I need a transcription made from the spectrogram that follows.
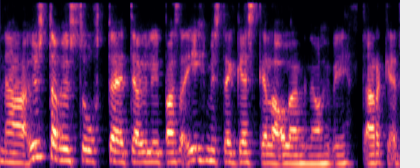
nämä ystävyyssuhteet ja ylipäänsä ihmisten keskellä oleminen on hyvin tärkeää.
